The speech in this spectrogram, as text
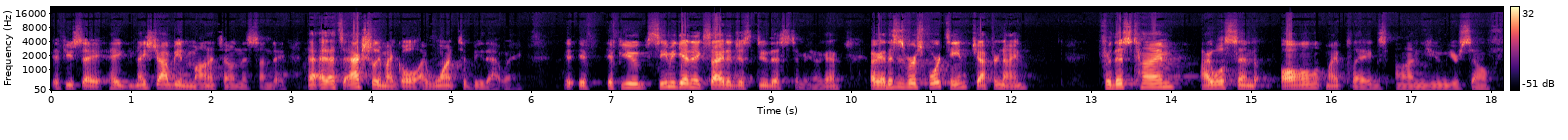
if you say, "Hey, nice job being monotone this Sunday," that, that's actually my goal. I want to be that way. If if you see me getting excited, just do this to me, okay? Okay, this is verse 14, chapter 9. For this time I will send all my plagues on you yourself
